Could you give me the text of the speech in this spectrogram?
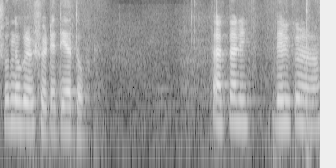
সুন্দর করে সইটা দিয়ে দাও। তাড়াতাড়ি দেরি করে না।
